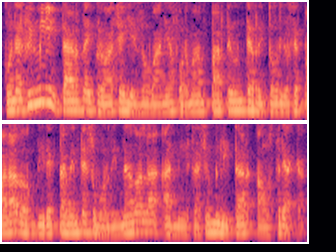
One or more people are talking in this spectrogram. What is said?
Con el fin militar de Croacia y Eslovenia formaban parte de un territorio separado, directamente subordinado a la administración militar austriaca.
